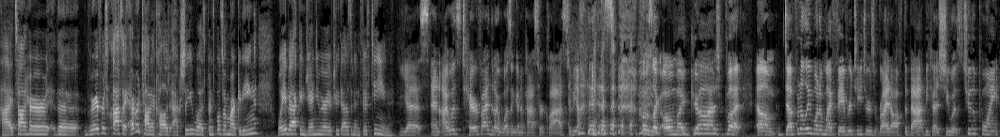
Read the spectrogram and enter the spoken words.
I taught her the very first class I ever taught at college actually was Principles of Marketing way back in January of 2015. Yes, and I was terrified that I wasn't going to pass her class. To be honest, I was like, "Oh my gosh!" But um, definitely one of my favorite teachers right off the bat because she was to the point.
